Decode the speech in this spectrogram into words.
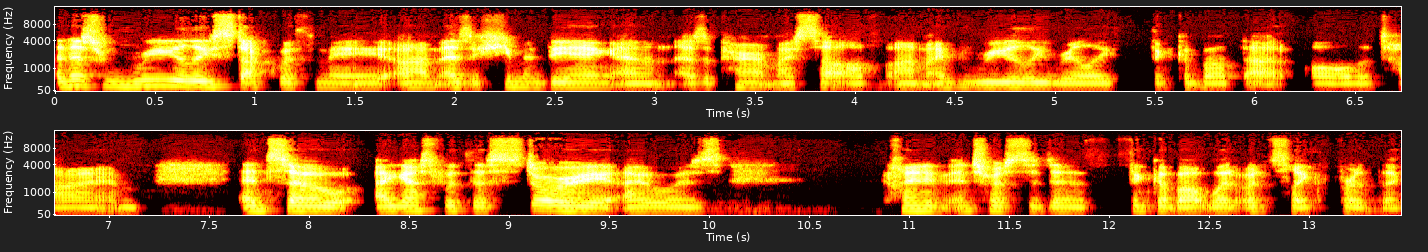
that's really stuck with me um, as a human being and as a parent myself um, i really really think about that all the time. And so i guess with this story i was kind of interested to think about what it's like for the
